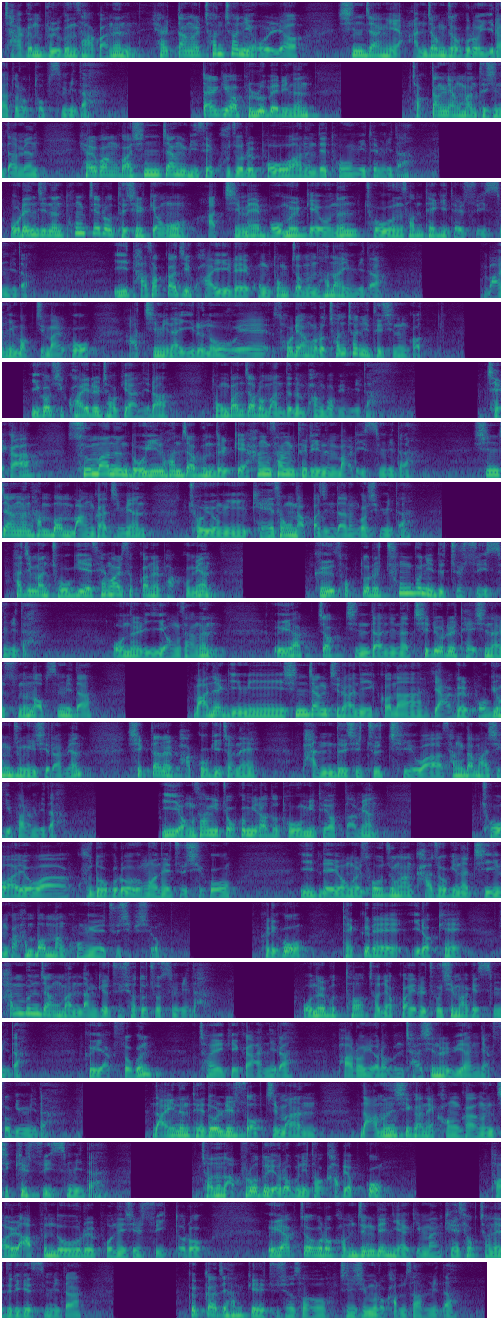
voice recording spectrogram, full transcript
작은 붉은 사과는 혈당을 천천히 올려 신장이 안정적으로 일하도록 돕습니다. 딸기와 블루베리는 적당량만 드신다면 혈관과 신장 미세 구조를 보호하는 데 도움이 됩니다. 오렌지는 통째로 드실 경우 아침에 몸을 깨우는 좋은 선택이 될 수 있습니다. 이 다섯 가지 과일의 공통점은 하나입니다. 많이 먹지 말고 아침이나 이른 오후에 소량으로 천천히 드시는 것. 이것이 과일을 적이 아니라 동반자로 만드는 방법입니다. 제가 수많은 노인 환자분들께 항상 드리는 말이 있습니다. 신장은 한번 망가지면 조용히 계속 나빠진다는 것입니다. 하지만 조기에 생활 습관을 바꾸면 그 속도를 충분히 늦출 수 있습니다. 오늘 이 영상은 의학적 진단이나 치료를 대신할 수는 없습니다. 만약 이미 신장 질환이 있거나 약을 복용 중이시라면 식단을 바꾸기 전에 반드시 주치의와 상담하시기 바랍니다. 이 영상이 조금이라도 도움이 되었다면 좋아요와 구독으로 응원해 주시고 이 내용을 소중한 가족이나 지인과 한 번만 공유해 주십시오. 그리고 댓글에 이렇게 한 문장만 남겨주셔도 좋습니다. 오늘부터 저녁 과일을 조심하겠습니다. 그 약속은 저에게가 아니라 바로 여러분 자신을 위한 약속입니다. 나이는 되돌릴 수 없지만 남은 시간의 건강은 지킬 수 있습니다. 저는 앞으로도 여러분이 더 가볍고 덜 아픈 노후를 보내실 수 있도록 의학적으로 검증된 이야기만 계속 전해드리겠습니다. 끝까지 함께 해주셔서 진심으로 감사합니다.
